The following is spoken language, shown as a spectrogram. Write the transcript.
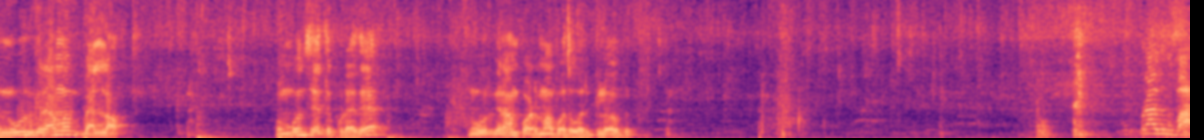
ஒரு நூறு கிராம் வெல்லம். ரொம்பவும் சேர்த்துக்கூடாது. நூறு கிராம் போட்டோமா போதும் ஒரு கிலோவுக்கு. சூப்பராகுதுப்பா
